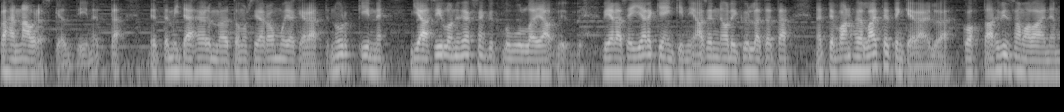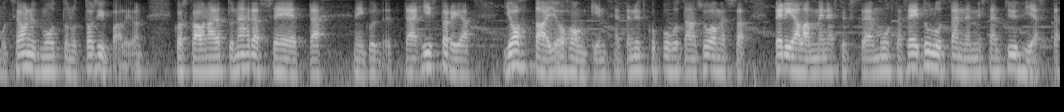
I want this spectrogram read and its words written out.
vähän naureskeltiin, että, että mitä hölmöä tuommoisia romuja kerätte nurkkiinne. Ja silloin 90-luvulla ja vielä sen jälkeenkin, niin asenne oli kyllä tätä näiden vanhojen laitteiden keräilyä kohtaa hyvin samanlainen, mutta se on nyt muuttunut tosi paljon, koska on alettu nähdä se, että niin kuin, että tämä historia johtaa johonkin, että nyt kun puhutaan Suomessa pelialan menestyksestä ja muusta, se ei tullut tänne mistään tyhjästä,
